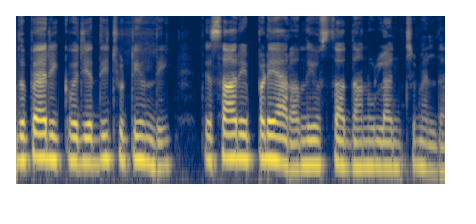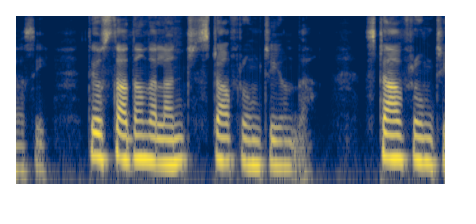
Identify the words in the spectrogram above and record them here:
ਦੁਪਹਿਰ 1 ਵਜੇ ਅੱਧੀ ਛੁੱਟੀ ਹੁੰਦੀ ਤੇ ਸਾਰੇ ਪੜਿਆਰਾਂ ਦੇ ਉਸਤਾਦਾਂ ਨੂੰ ਲੰਚ ਮਿਲਦਾ ਸੀ ਤੇ ਉਸਤਾਦਾਂ ਦਾ ਲੰਚ ਸਟਾਫ ਰੂਮ 'ਚ ਹੀ ਹੁੰਦਾ। ਸਟਾਫ ਰੂਮ 'ਚ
